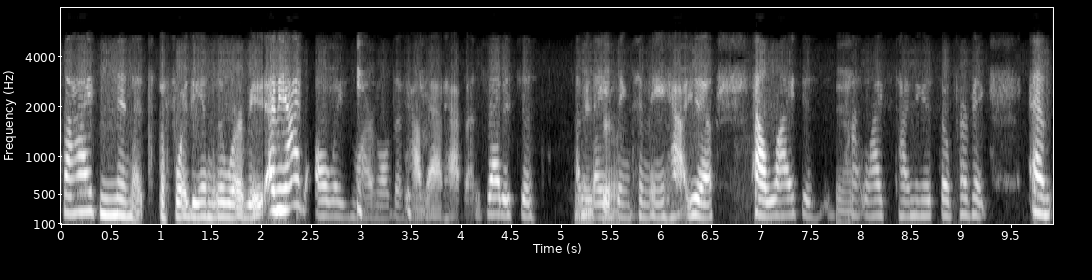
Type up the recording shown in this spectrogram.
five minutes before the end of the word read. I mean, I've always marveled at how that happens. That is just amazing to me how you know how life is yeah. life's timing is so perfect. Um,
